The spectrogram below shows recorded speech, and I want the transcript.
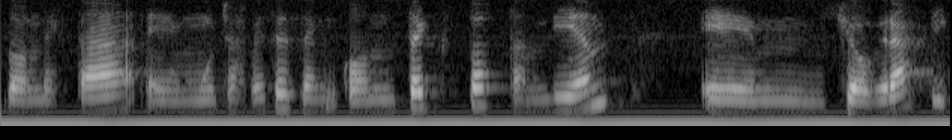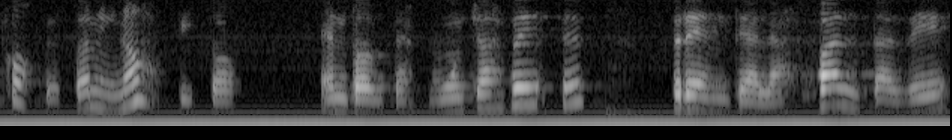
donde está eh, muchas veces en contextos también em, geográficos que son inhóspitos. Entonces, muchas veces, frente a la falta de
